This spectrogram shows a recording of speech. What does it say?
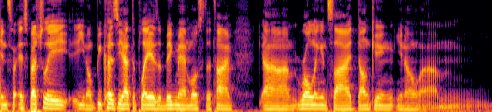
especially you know because he had to play as a big man most of the time, um, rolling inside, dunking. You know, um,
